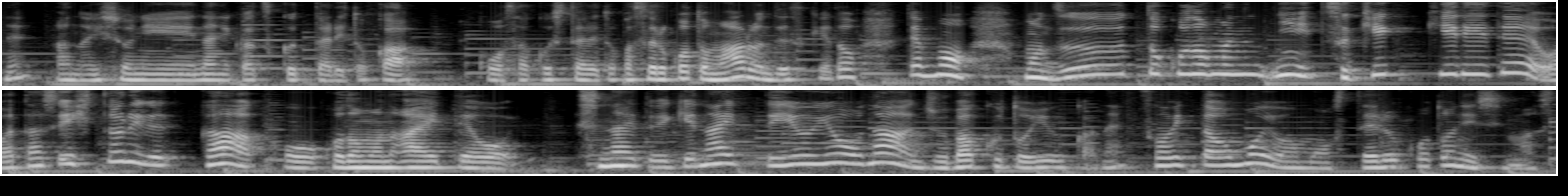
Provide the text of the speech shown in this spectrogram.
ね、あの一緒に何か作ったりとか工作したりとかすることもあるんですけどでももうずっと子供につきっきりで私一人がこう子供の相手をしないといけないっていうような呪縛というかねそういった思いはもう捨てることにしまし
